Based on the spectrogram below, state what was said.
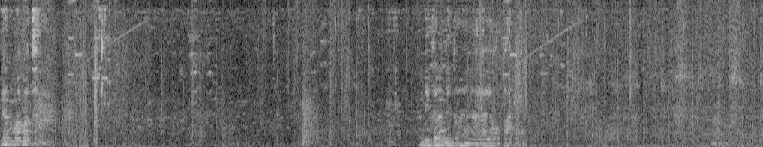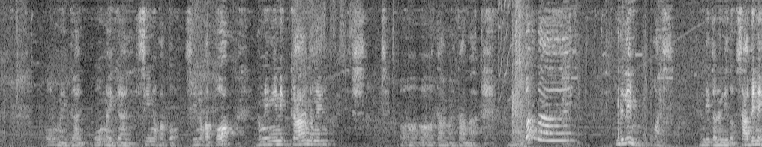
Yan, umabot. Nandito, nandito. Yan, naalala ko pa. Oh my God. Oh my God. Sino ka po? Sino ka po? Nanginginig ka? Nanging... Oo, oo, oo. Tama, tama. Bye-bye! Dilim. Bukas. Nandito, nandito. Sabi ni.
